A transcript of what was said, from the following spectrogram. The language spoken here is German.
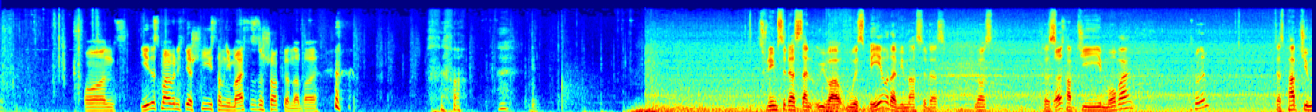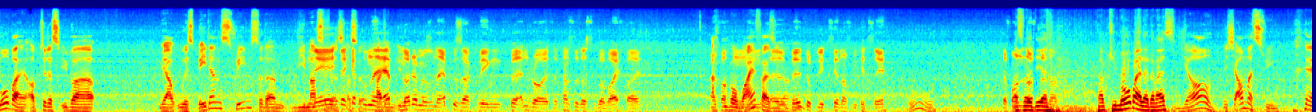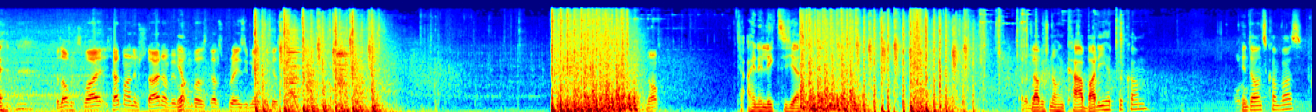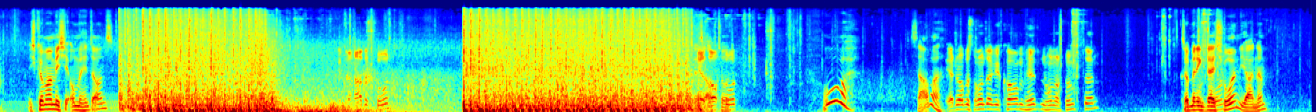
Und jedes Mal, wenn ich dir schieße, haben die meistens eine Shotgun dabei. Streamst du das dann über USB oder wie machst du das? Lost. Das Was? PUBG Mobile? Was dem? Das PUBG Mobile, ob du das über ja, USB dann streamst oder wie machst nee, du das? ich, ich Also habe so eine App, die? Leute haben mir so eine App gesagt, wegen für Android, da kannst du das über Wi-Fi. Einfach über ein, Wi-Fi äh, sogar? Bild duplizieren auf dem PC. Uh, Da Was läuft einer. PUBG Mobile, oder was? ja, will ich auch mal streamen. Da laufen zwei. Ich halte mal an dem Stein und wir Ja. machen was ganz crazy-mäßiges. Knock. Der eine legt sich erst. Warte Glaube ich noch einen K-Buddy-Hit bekommen. Hinter uns kommt was. Ich kümmere mich um hinter uns. Die Granate ist tot. Der Der ist auch tot. Uh, sauber. Airdrop ist runtergekommen, hinten 115. Sollen wir den gleich holen? Ja, ne?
